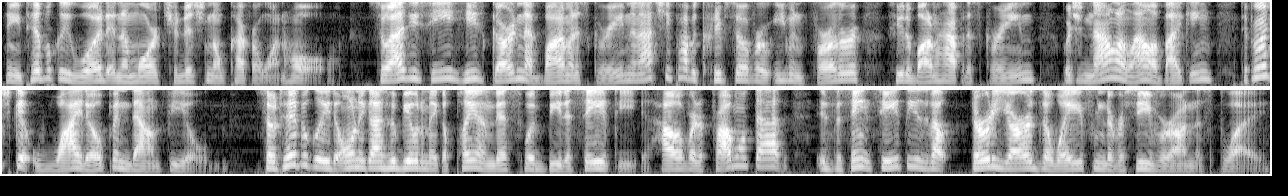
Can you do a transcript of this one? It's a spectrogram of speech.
than he typically would in a more traditional cover one hole. So as you see, he's guarding that bottom of the screen and actually probably creeps over even further to the bottom half of the screen, which now allow a Viking to pretty much get wide open downfield. So typically, the only guy who'd be able to make a play on this would be the safety. However, the problem with that is the Saint safety is about 30 yards away from the receiver on this play.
